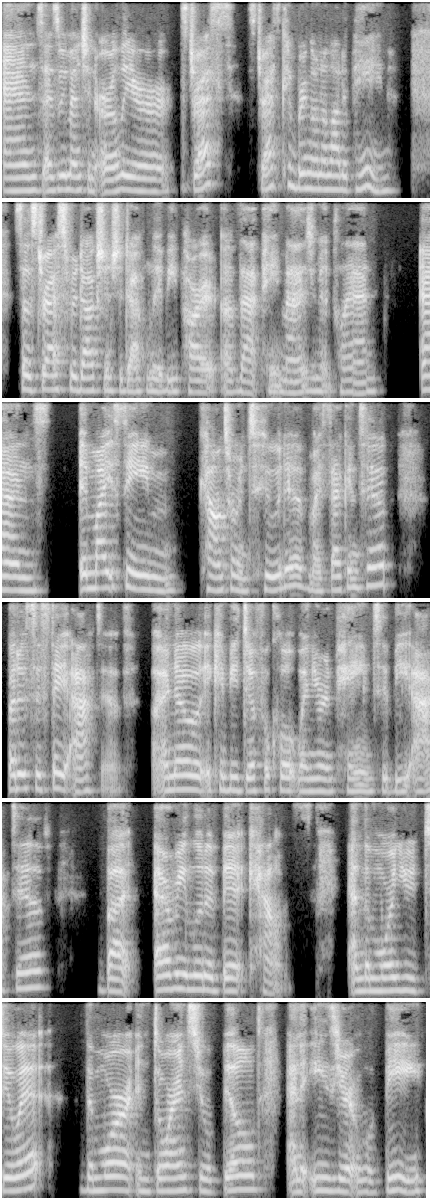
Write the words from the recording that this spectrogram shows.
And as we mentioned earlier, stress, stress can bring on a lot of pain. So stress reduction should definitely be part of that pain management plan. And it might seem counterintuitive, my second tip, but it's to stay active. I know it can be difficult when you're in pain to be active, but every little bit counts. And the more you do it, the more endurance you'll build and the easier it will be.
